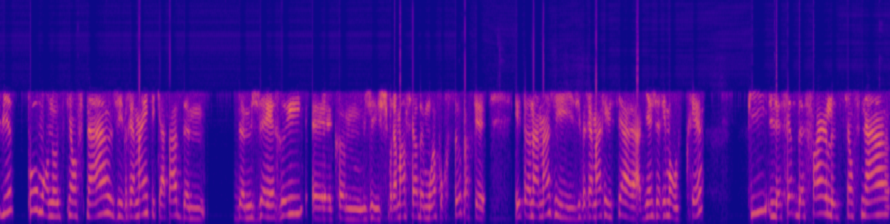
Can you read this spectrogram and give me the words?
suite, pour mon audition finale, j'ai vraiment été capable de, de me gérer euh, comme je suis vraiment fière de moi pour ça parce que étonnamment j'ai vraiment réussi à, bien gérer mon stress puis le fait de faire l'audition finale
